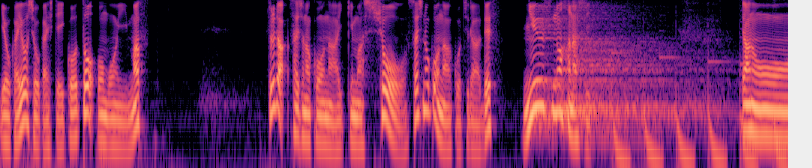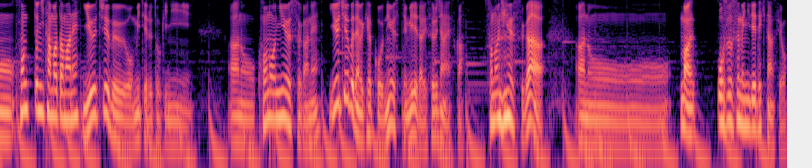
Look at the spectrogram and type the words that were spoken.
妖怪を紹介していこうと思います。それでは最初のコーナーいきましょう。最初のコーナーはこちらです。ニュースの話。あのー、本当にたまたまね YouTube を見てる時にあのこのニュースがね YouTube でも結構ニュースって見れたりするじゃないですか。そのニュースがあのー、まあおすすめに出てきたんですよ。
